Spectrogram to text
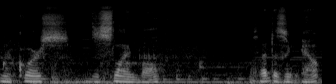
And of course, it's a slime ball. So that doesn't count.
